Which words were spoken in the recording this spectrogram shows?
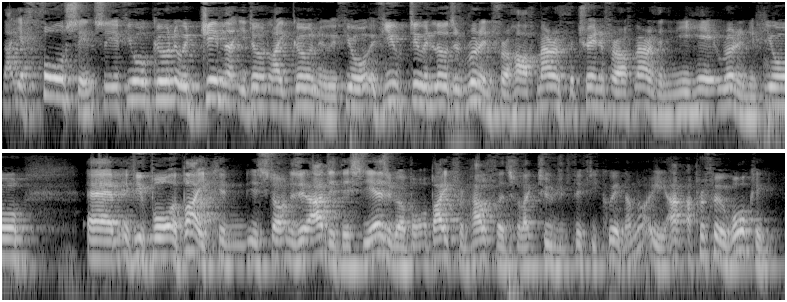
that you're forcing, so if you're going to a gym that you don't like going to, if you're if you're doing loads of running for a half marathon, training for a half marathon, and you hate running, if you're um, if you've bought a bike and you're starting to do, I did this years ago. I bought a bike from Halfords for like 250 quid. I'm not really, I, I prefer walking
